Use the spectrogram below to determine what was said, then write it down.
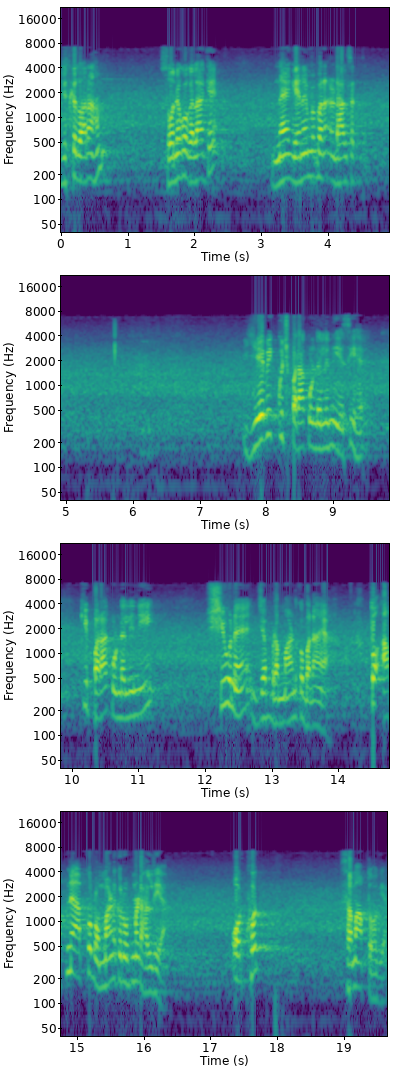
जिसके द्वारा हम सोने को गला के नए गहने में ढाल सकते यह भी कुछ पराकुंडलिनी ऐसी है कि पराकुंडलिनी शिव ने जब ब्रह्मांड को बनाया तो अपने आप को ब्रह्मांड के रूप में ढाल दिया और खुद समाप्त हो गया।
